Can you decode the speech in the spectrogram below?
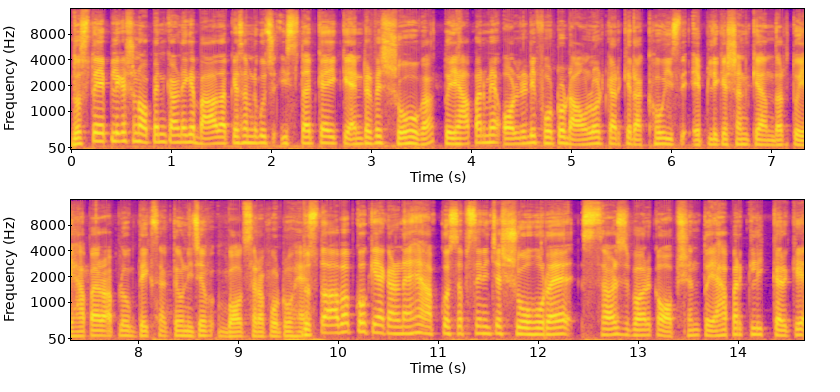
दोस्तों एप्लीकेशन ओपन करने के बाद आपके सामने कुछ इस टाइप का एक इंटरफेस शो होगा। तो यहाँ पर मैं ऑलरेडी फ़ोटो डाउनलोड करके रखा हूँ इस एप्लीकेशन के अंदर। तो यहाँ पर आप लोग देख सकते हो, नीचे बहुत सारा फ़ोटो है। दोस्तों, अब आपको क्या करना है? आपको सबसे नीचे शो हो रहा है सर्च बार का ऑप्शन तो यहाँ पर क्लिक करके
